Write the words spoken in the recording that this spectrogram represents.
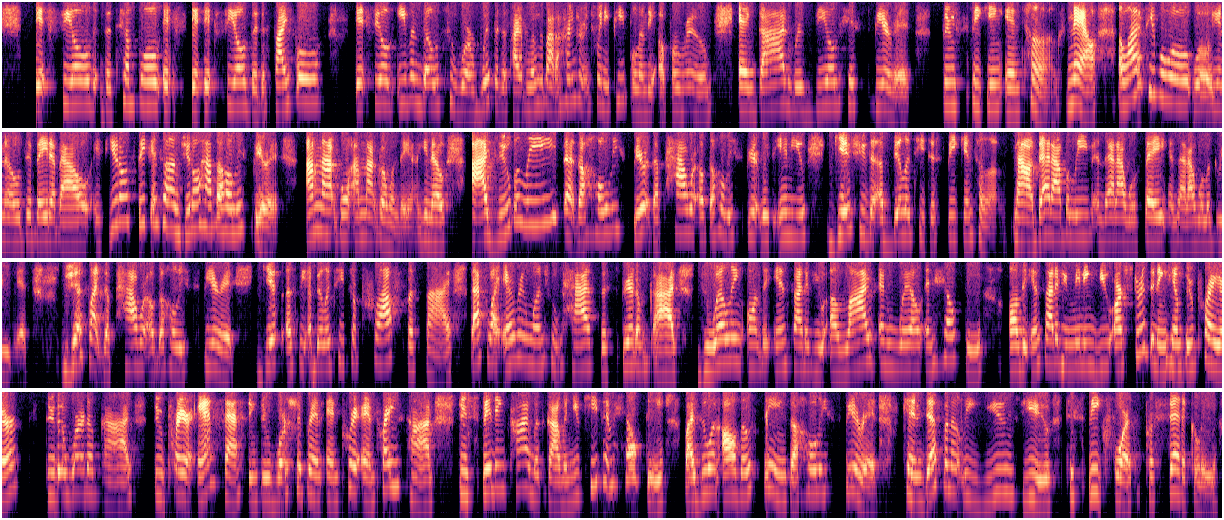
It filled the temple, it, it, it filled the disciples, it filled even those who were with the disciples. There was about 120 people in the upper room, and God revealed his spirit through speaking in tongues. Now, a lot of people will will, you know, debate about if you don't speak in tongues, you don't have the Holy Spirit. I'm not going I'm not going there. You know, I do believe that the Holy Spirit, the power of the Holy Spirit within you gives you the ability to speak in tongues. Now, that I believe and that I will say and that I will agree with. Just like the power of the Holy Spirit gives us the ability to prophesy. That's why everyone who has the Spirit of God dwelling on the inside of you, alive and well and healthy on the inside of you, meaning you are strengthening him through prayer, through the word of God, through prayer and fasting, through worship and, and prayer and praise time, through spending time with God. When you keep him healthy by doing all those things, the Holy Spirit can definitely use you to speak forth prophetically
